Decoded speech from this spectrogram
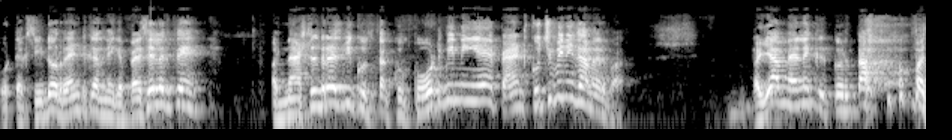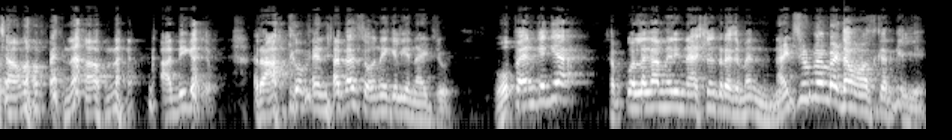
वो टक्सीडो रेंट करने के पैसे लगते हैं। और नेशनल ड्रेस भी कुछ तक कोट भी नहीं है, पैंट कुछ भी नहीं था मेरे पास। भैया, मैंने कुर्ता, पजामा पहना अपना, खादी का रात को पहनता था सोने के लिए नाइट सूट वो पहन के गया, सबको लगा मेरी नेशनल ड्रेस है। मैं नाइट सूट में बैठा हूँ ऑस्कर के लिए।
